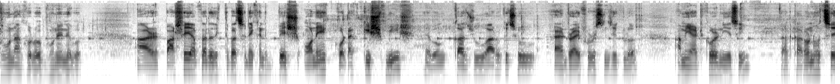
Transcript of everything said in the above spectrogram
ভুনা করব, ভুনে নেব। আর পাশেই আপনারা দেখতে পাচ্ছেন এখানে বেশ অনেক কটা কিশমিশ এবং কাজু, আরও কিছু ড্রাই ফ্রুটস যেগুলো আমি অ্যাড করে নিয়েছি। তার কারণ হচ্ছে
